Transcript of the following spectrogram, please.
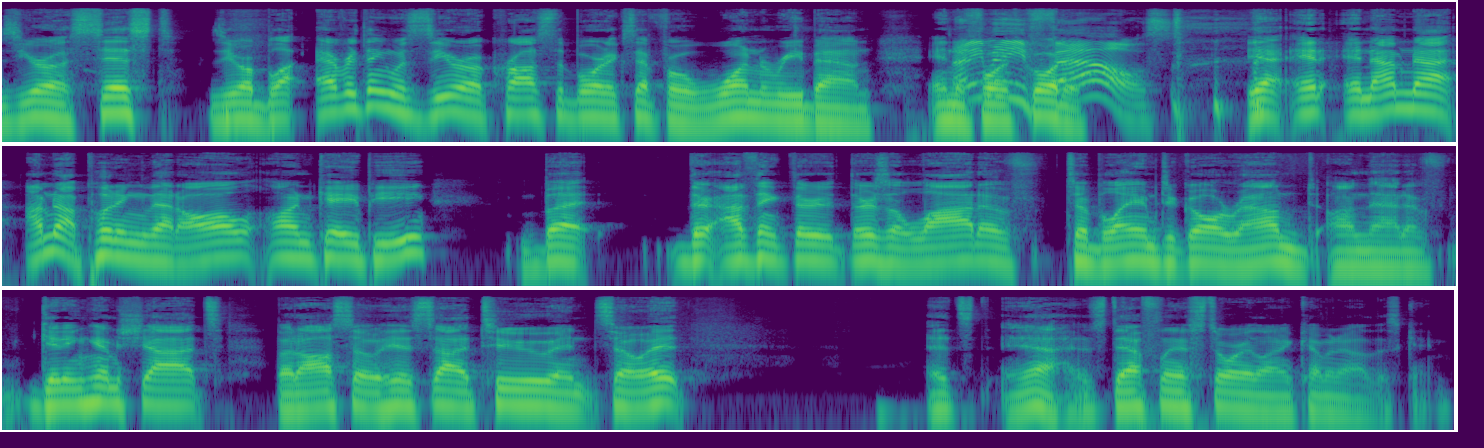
zero assist, zero block. Everything was zero across the board except for one rebound in the Not fourth quarter fouls. yeah, and, and I'm not I'm not putting that all on KP, but there I think there there's a lot of to blame to go around on that of getting him shots, but also his side too. And so it it's yeah, it's definitely a storyline coming out of this game.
